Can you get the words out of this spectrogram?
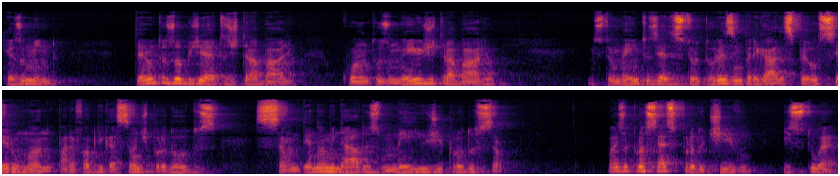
Resumindo, tanto os objetos de trabalho quanto os meios de trabalho, instrumentos e as estruturas empregadas pelo ser humano para a fabricação de produtos são denominados meios de produção. Mas o processo produtivo, isto é,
